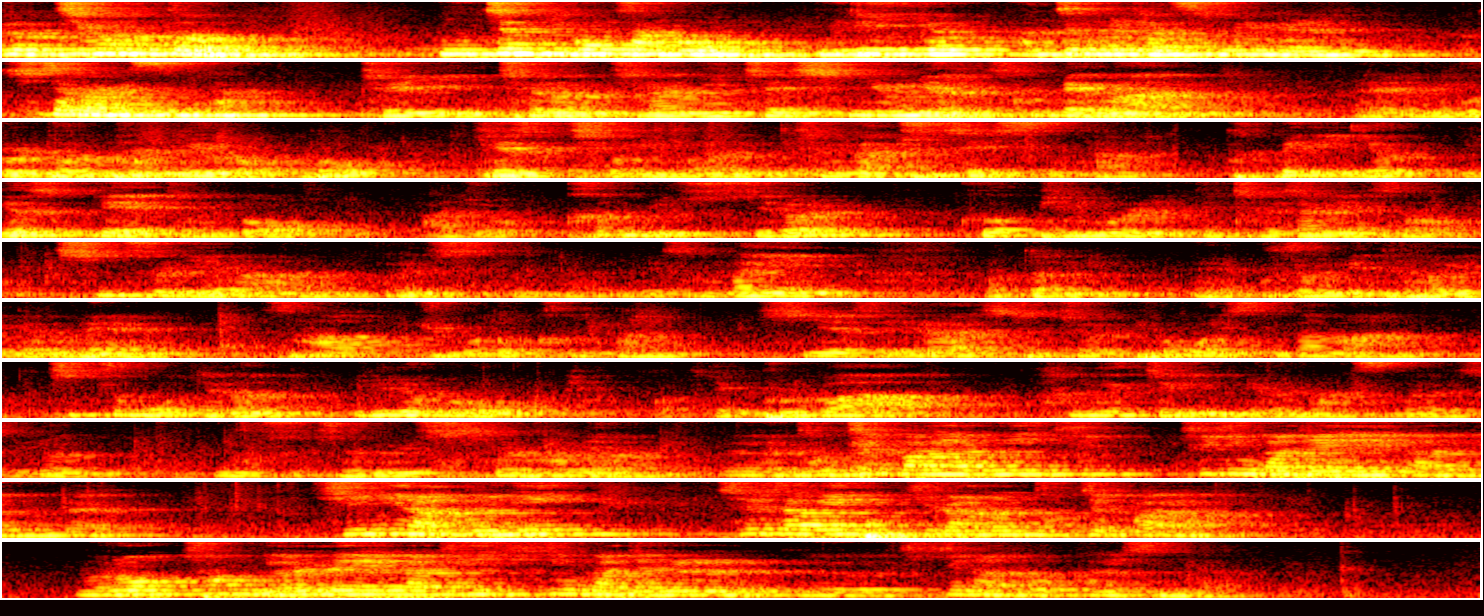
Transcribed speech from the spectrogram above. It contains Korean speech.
그럼 지금부터 인천 2030 미래 이업 안전문제 설명회를 시작하겠습니다. 저희 인천은 지난 2016년 300만 인구를 돌파한 이후로도 계속 지금 인구는 증가 추세에 있습니다. 특별히 여, 6개 정도 아주 큰 뉴스지를 그 빗물을 이렇게 저장해서 침수를 예방하는 그런 시스템입니다. 이게 상당히 어떤 예, 구조물이 들어가기 때문에 사업 큽니다. 시에서 여러 가지 정책을 펴고 있습니다만 집중 못되는 인력으로 어떻게 불과 항력적인 면이 많습니다. 그래서 이런 우수 저류 시를 하면 그 정책 방향이 추- 추진 과제가 되겠는데 시민 안전이 세상의 복지라는 정책 방향으로 총 14가지 추진 과제를 그 추진하도록 하겠습니다.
